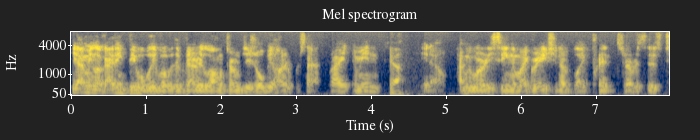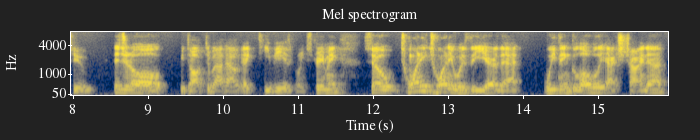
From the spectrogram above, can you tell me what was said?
Yeah, I mean, look, I think people believe over the very long term, digital will be 100%, right? I mean, yeah, you know, I mean, we're already seeing the migration of like print services to digital. We talked about how like TV is going streaming. So 2020 was the year that we think globally, ex China,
